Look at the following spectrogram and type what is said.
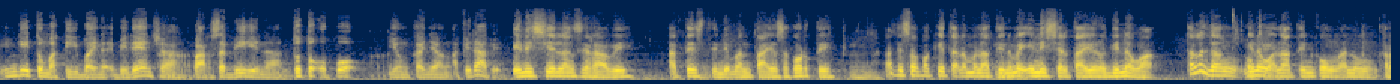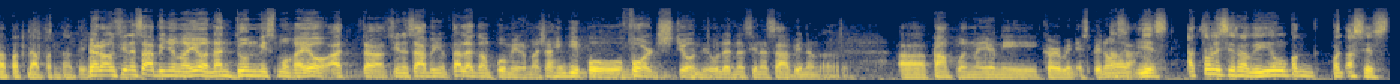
hindi ito matibay na ebidensya para sabihin na totoo po yung kanyang affidavit. initial lang si Rawi at least hindi man tayo sa korte Mm. at least mapakita naman natin na may initial tayo na ginawa talagang ginawa natin kung anong karapat dapat natin Pero ang sinasabi nyo ngayon, nandun mismo kayo at ah, sinasabi nyo talagang pumirma siya. Hindi po forged yun tulad ng sinasabi ng ah, kampo ngayon ni Kerwin Espinosa. Ah, yes. Actually, si Ravi, yung pag, pag-assist,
